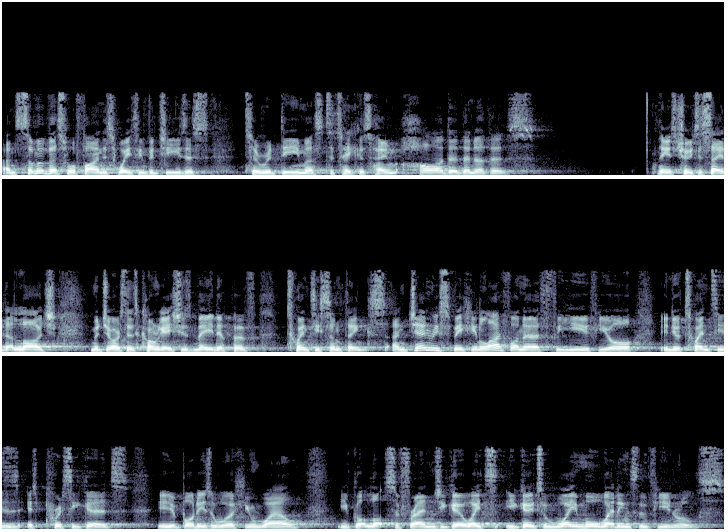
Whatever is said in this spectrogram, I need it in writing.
And some of us will find this waiting for Jesus to redeem us, to take us home, harder than others. I think it's true to say that a large majority of this congregation is made up of 20 somethings. And generally speaking, life on earth for you, if you're in your 20s, is, is pretty good. Your bodies are working well. You've got lots of friends. You go, away to, you go to way more weddings than funerals.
